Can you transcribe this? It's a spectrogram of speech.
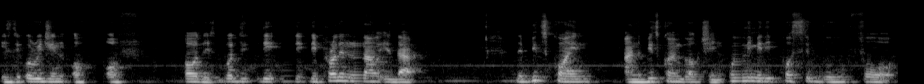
is the origin of, of all this. But the, the, the, problem now is that the Bitcoin and the Bitcoin blockchain only made it possible for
